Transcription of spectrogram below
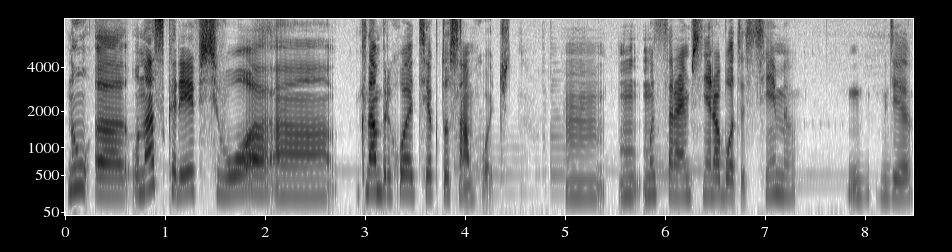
Ну, э, у нас, скорее всего, э, к нам приходят те, кто сам хочет. Мы стараемся не работать с теми, где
